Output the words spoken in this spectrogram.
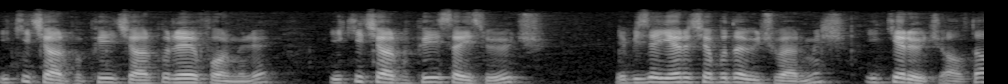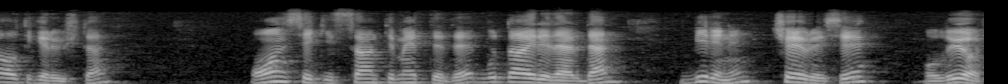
2 çarpı pi çarpı r formülü. 2 çarpı pi sayısı 3. E bize yarıçapı da 3 vermiş. 2 kere 3 6. 6 kere 3'ten 18 santimetrede bu dairelerden birinin çevresi oluyor.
